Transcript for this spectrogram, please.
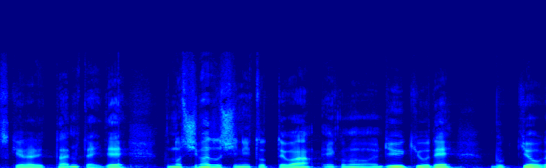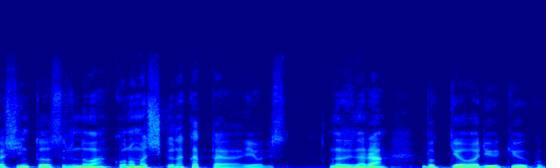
つけられたみたいでこの島津氏にとってはこの琉球で仏教が浸透するのは好ましくなかったようです。なぜなら仏教は琉球国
